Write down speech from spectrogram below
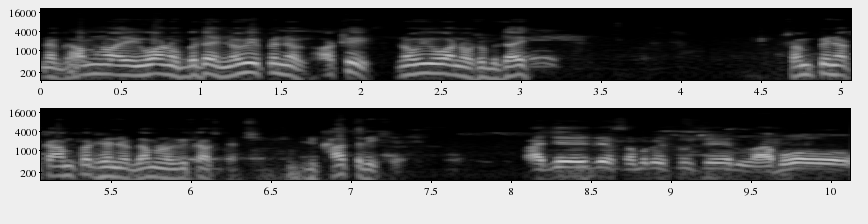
અને ગામના યુવાનો બધા નવી પેનલ આખી નવી યુવાનો છે બધા સંપીને કામ કરશે અને ગામનો વિકાસ કરશે એની ખાતરી છે. આજે જે સમરસ્યું છે લાભો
